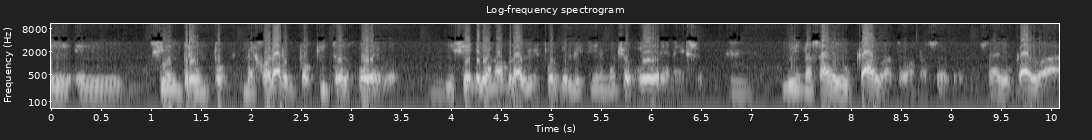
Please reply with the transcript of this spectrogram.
el, el- siempre un po- mejorar un poquito el juego. Y siempre lo nombro a Luis porque Luis tiene mucho que ver en eso. Mm. Luis nos ha educado a todos nosotros, nos ha educado a,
